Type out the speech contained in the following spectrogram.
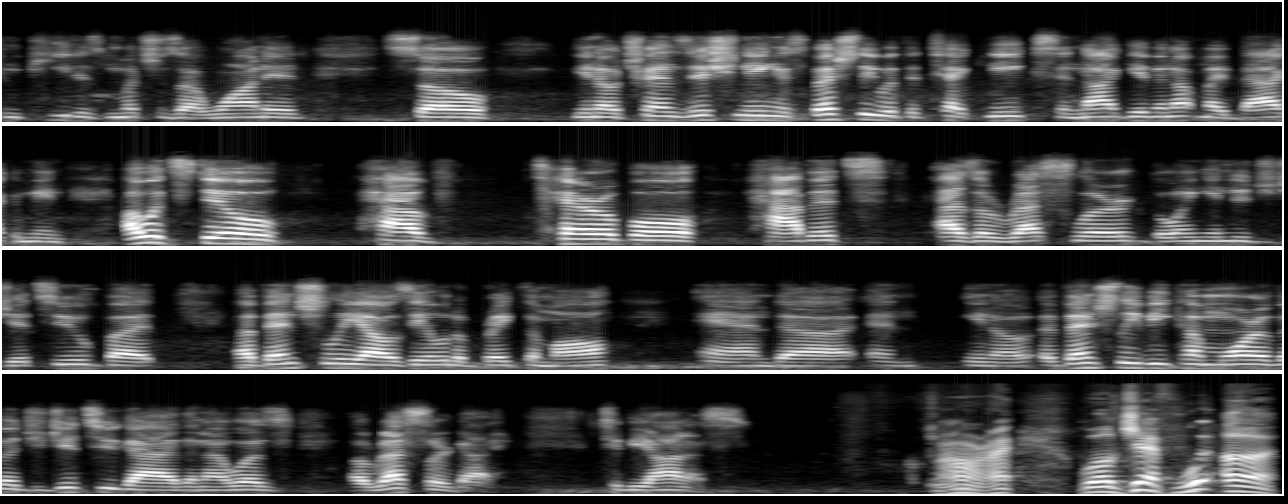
compete as much as i wanted. So you know transitioning especially with the techniques and not giving up my back i mean i would still have terrible habits as a wrestler going into jiu-jitsu but eventually i was able to break them all and uh, and you know eventually become more of a jiu-jitsu guy than i was a wrestler guy to be honest All right. Well, Geoff, what uh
